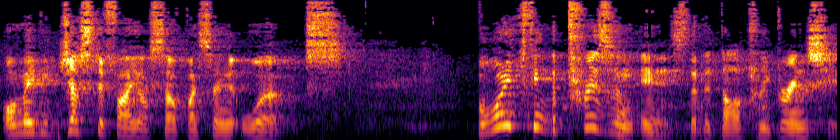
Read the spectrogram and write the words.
Or maybe justify yourself by saying it works. But what do you think the prison is that adultery brings you?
